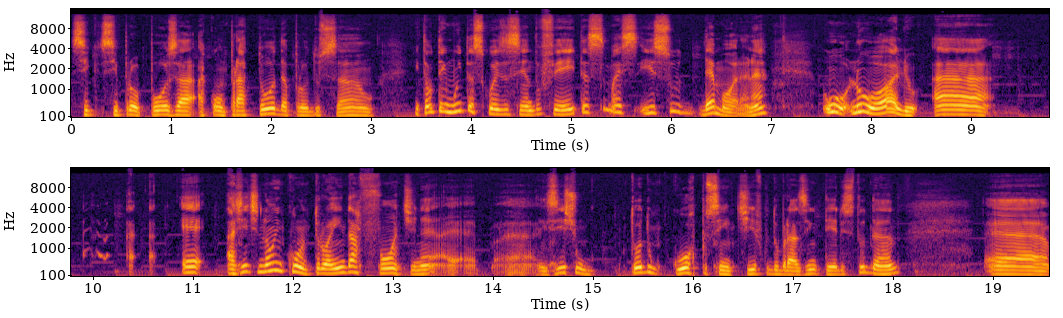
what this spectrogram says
se, se propôs a, a comprar toda a produção. Então tem muitas coisas sendo feitas, mas isso demora, né? O, no óleo, a, a, é, a gente não encontrou ainda a fonte, né? É, é, existe um, todo um corpo científico do Brasil inteiro estudando. É,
